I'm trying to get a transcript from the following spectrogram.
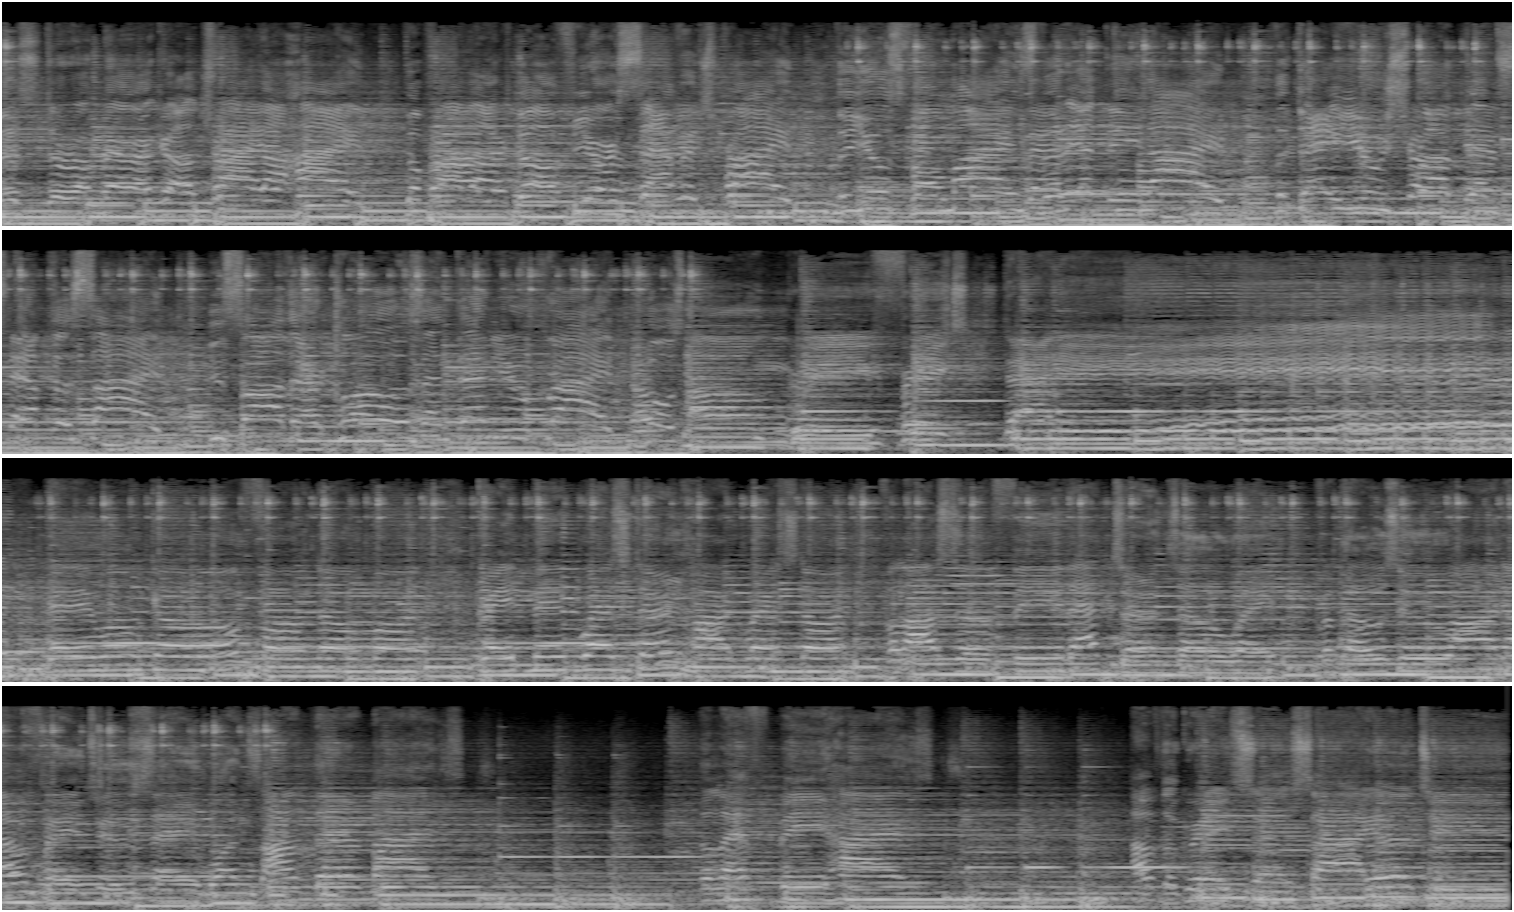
Mr. America, try to hide the product of your savage pride, the useful philosophy that turns away from those who aren't afraid to say what's on their minds. The left behind of the great society.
